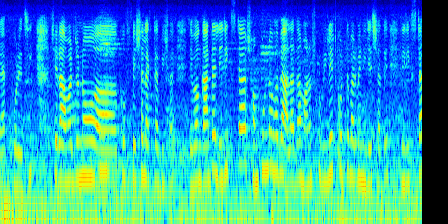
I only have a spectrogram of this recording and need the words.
র্যাপ করেছি, সেটা আমার জন্য খুব স্পেশাল একটা বিষয়। এবং গানটার লিরিক্সটা সম্পূর্ণভাবে আলাদা, মানুষ খুব রিলেট করতে পারবে নিজের সাথে লিরিক্সটা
